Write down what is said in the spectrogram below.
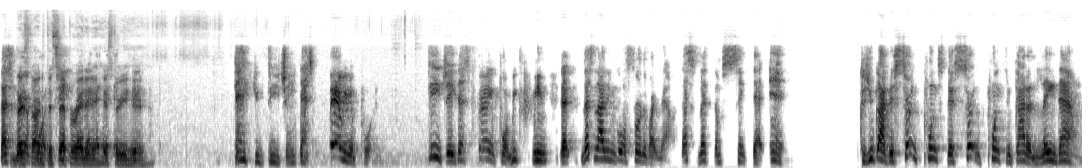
That's they very started important. to separate it in history here. Thank you, DJ. That's very important. DJ, that's very important. We I mean that. Let's not even go further right now. Let's let them sink that in. because you got there's certain points, there's certain points you gotta lay down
